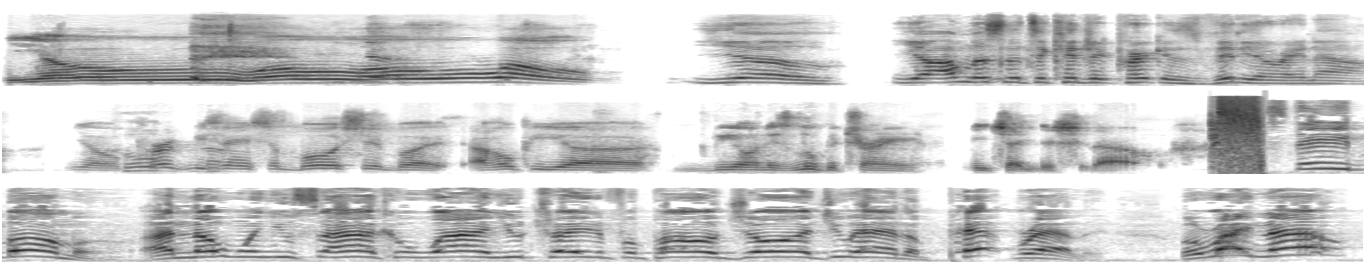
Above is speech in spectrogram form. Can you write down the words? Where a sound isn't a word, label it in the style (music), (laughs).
Yo, whoa, (laughs) whoa, whoa. Yo, yo, I'm listening to Kendrick Perkins' video right now. Yo, Cool. Perk be saying some bullshit, but I hope he uh be on his Luka train. Let me check this shit out. Steve Ballmer, I know when you signed Kawhi and you traded for Paul George, you had a pep rally. But right now,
